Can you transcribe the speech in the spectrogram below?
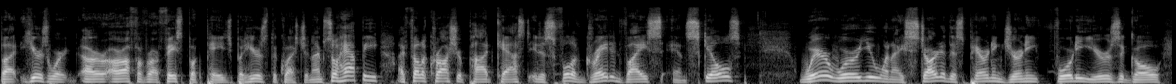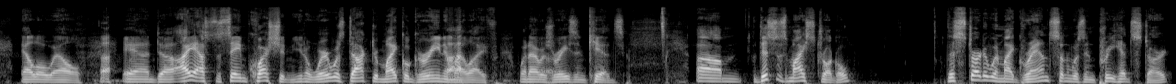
but here's where, or, or off of our Facebook page. But here's the question I'm so happy I fell across your podcast. It is full of great advice and skills. Where were you when I started this parenting journey 40 years ago? LOL. and uh, I asked the same question. You know, where was Dr. Michael Gurian in my life when I was raising kids? Um, this is my struggle. This started when my grandson was in pre Head Start.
